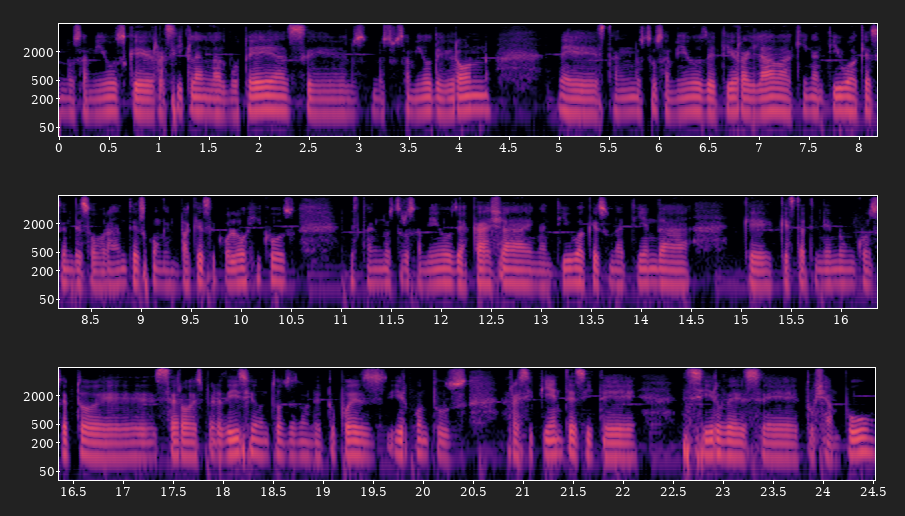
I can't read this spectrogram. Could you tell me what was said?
los amigos que reciclan las botellas, eh, nuestros amigos de Gron, eh, están nuestros amigos de Tierra y Lava aquí en Antigua que hacen desodorantes con empaques ecológicos, están nuestros amigos de Akasha en Antigua que es una tienda que, que, está teniendo un concepto de cero desperdicio, entonces donde tú puedes ir con tus recipientes y te sirves tu shampoo,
